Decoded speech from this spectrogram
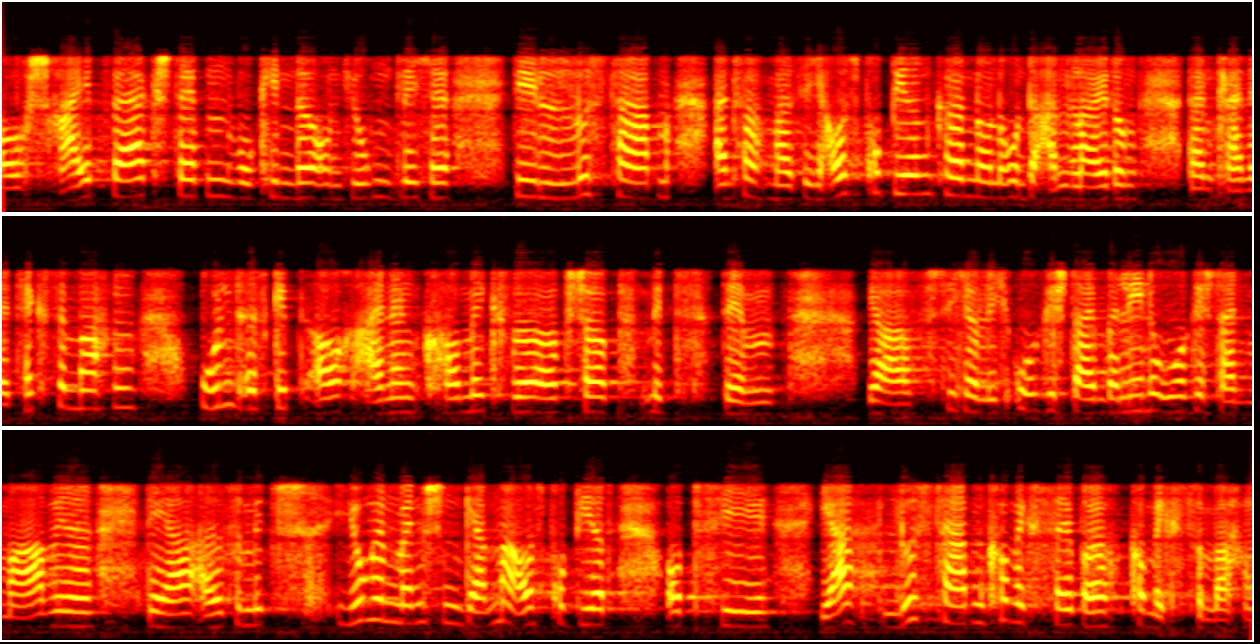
auch Schreibwerkstätten, wo Kinder und Jugendliche, die Lust haben, einfach mal sich ausprobieren können und unter Anleitung dann kleine Texte machen. Und es gibt auch einen Comic-Workshop mit dem ja, sicherlich Urgestein, Berliner Urgestein Marvel, der also mit jungen Menschen gern mal ausprobiert, ob sie ja Lust haben, Comics selber Comics zu machen.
